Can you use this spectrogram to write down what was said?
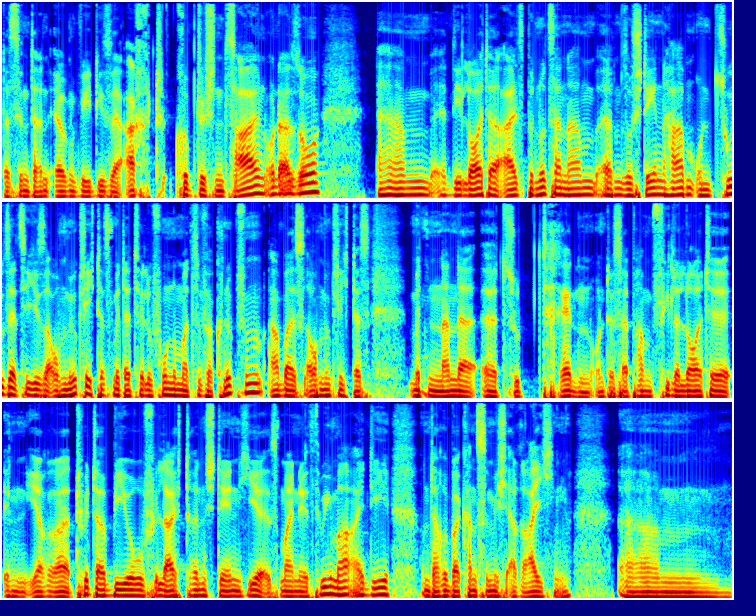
Das sind dann irgendwie diese acht kryptischen Zahlen oder so ähm, die Leute als Benutzernamen ähm, so stehen haben. Und zusätzlich ist es auch möglich, das mit der Telefonnummer zu verknüpfen, aber es ist auch möglich, das miteinander äh, zu trennen. Und deshalb haben viele Leute in ihrer Twitter-Bio vielleicht drinstehen, hier ist meine Threema-ID und darüber kannst du mich erreichen. Ähm,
